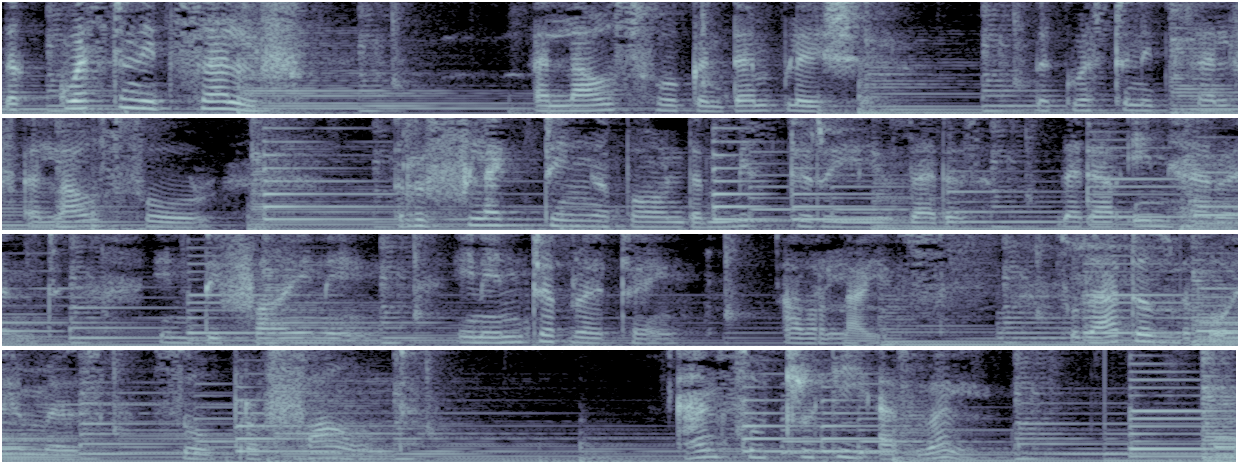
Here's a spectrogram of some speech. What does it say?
The question itself allows for contemplation. The question itself allows for reflecting upon the mysteries that is that are inherent in defining in interpreting our lives so that is why the poem is so profound and so tricky as well.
